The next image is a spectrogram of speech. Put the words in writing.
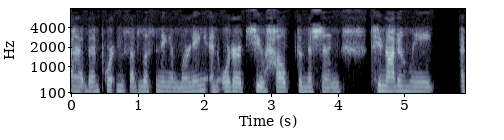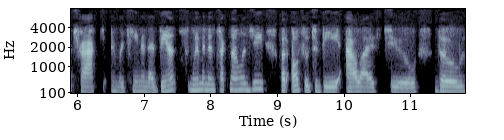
uh, the importance of listening and learning in order to help the mission to not only attract and retain and advance women in technology, but also to be allies to those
